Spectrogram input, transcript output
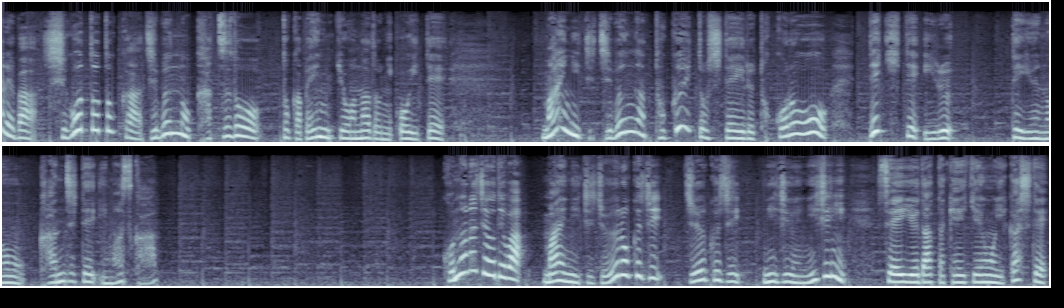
あれば仕事とか自分の活動とか勉強などにおいて毎日自分が得意としているところをできているっていうのを感じていますか？このラジオでは毎日16時、19時、22時に声優だった経験を活かして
